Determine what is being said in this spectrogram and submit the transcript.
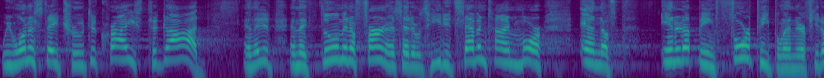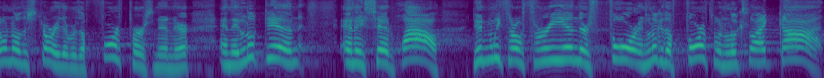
We want to stay true to Christ, to God. And they did. And they threw him in a furnace that it was heated seven times more. And the ended up being four people in there. If you don't know the story, there was a fourth person in there, and they looked in and they said, Wow, didn't we throw three in? There's four, and look at the fourth one, looks like God.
